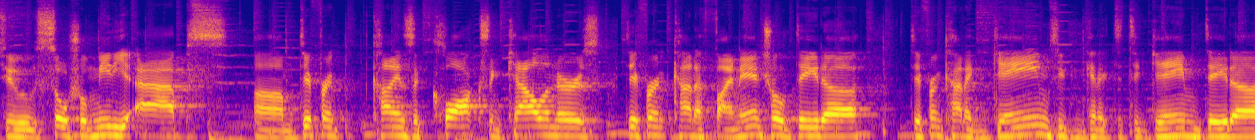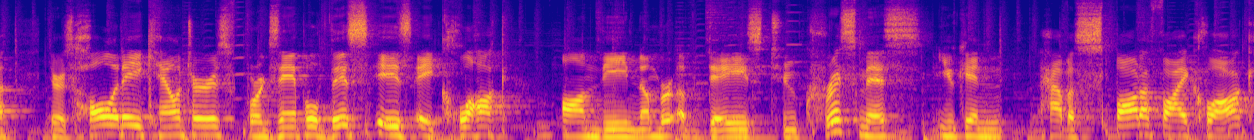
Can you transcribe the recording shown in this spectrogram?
to social media apps, um, different kinds of clocks and calendars, different kind of financial data, different kind of games. You can connect it to game data. There's holiday counters. For example, this is a clock on the number of days to Christmas. You can have a Spotify clock.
